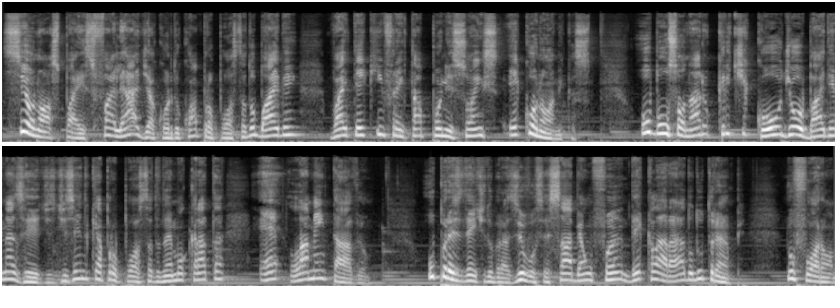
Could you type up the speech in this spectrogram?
Se o nosso país falhar, de acordo com a proposta do Biden, vai ter que enfrentar punições econômicas. O Bolsonaro criticou o Joe Biden nas redes, dizendo que a proposta do democrata é lamentável. O presidente do Brasil, você sabe, é um fã declarado do Trump no Fórum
